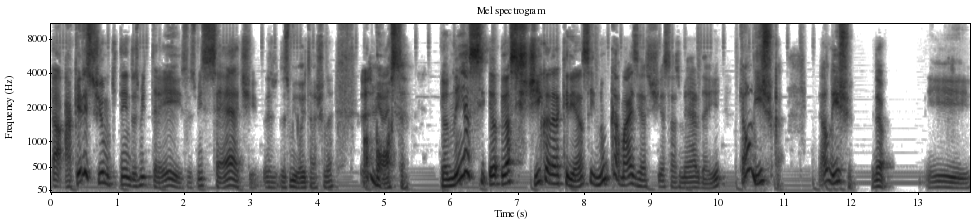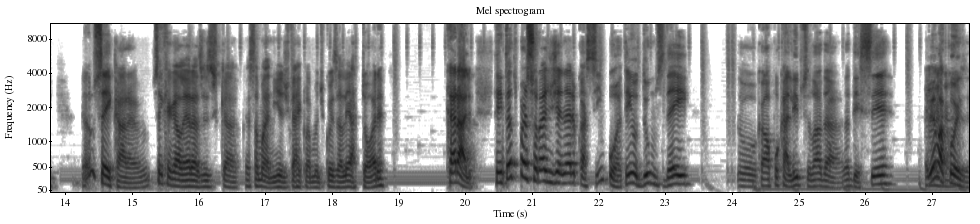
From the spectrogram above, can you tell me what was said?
aqueles filmes que tem em 2003, 2007, 2008, acho, né? Uma bosta. Eu nem assi eu, eu, assisti quando era criança e nunca mais ia assistir essas merda aí, que é um lixo, cara. É um lixo, entendeu? E eu não sei, cara. Eu sei que a galera às vezes fica com essa mania de ficar reclamando de coisa aleatória. Caralho, tem tanto personagem genérico assim, porra. Tem o Doomsday, o, que é o Apocalipse lá da, da DC. É a mesma uhum. coisa.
